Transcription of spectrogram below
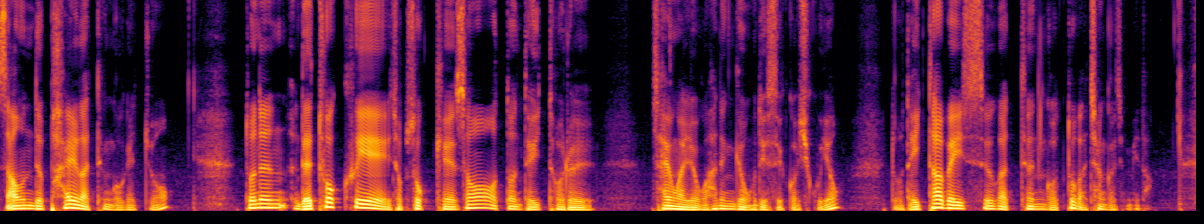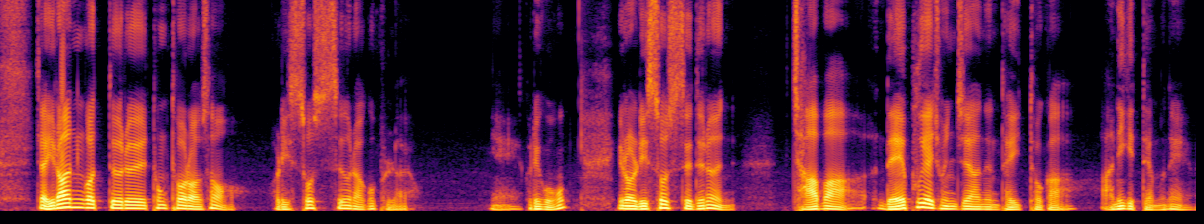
사운드 파일 같은 거겠죠 또는 네트워크에 접속해서 어떤 데이터를 사용하려고 하는 경우도 있을 것이고요. 또 데이터베이스 같은 것도 마찬가지입니다. 자, 이러한 것들을 통틀어서 resource라고 불러요. 예, 그리고 이런 resource들은 Java 내부에 존재하는 데이터가 아니기 때문에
